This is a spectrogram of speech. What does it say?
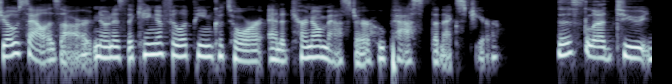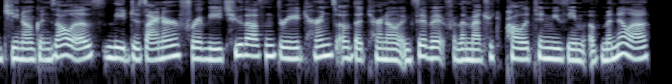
Joe Salazar, known as the King of Philippine Couture and a Terno master who passed the next year. This led to Gino Gonzalez, the designer for the 2003 Turns of the Terno exhibit for the Metropolitan Museum of Manila,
